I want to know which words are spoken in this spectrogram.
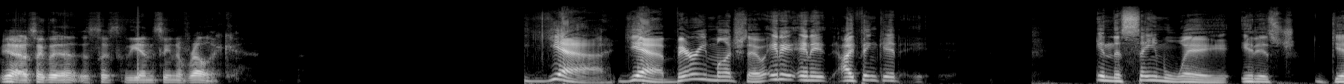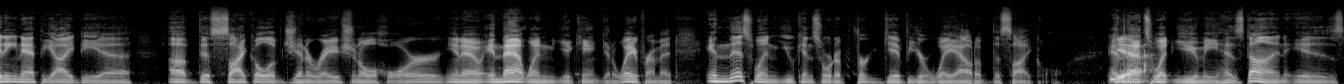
Yeah, it's like the it's like the end scene of Relic. Yeah, yeah, very much so. And it and it I think it in the same way it is getting at the idea of this cycle of generational horror, you know. In that one you can't get away from it. In this one you can sort of forgive your way out of the cycle. And Yeah. that's what Yumi has done is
